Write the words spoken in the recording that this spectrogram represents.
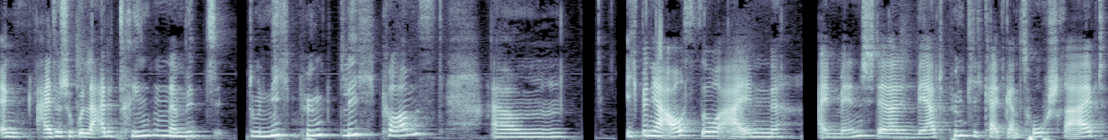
heiße Schokolade trinken, damit du nicht pünktlich kommst. Ähm, ich bin ja auch so ein, ein Mensch, der den Wert Pünktlichkeit ganz hoch schreibt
